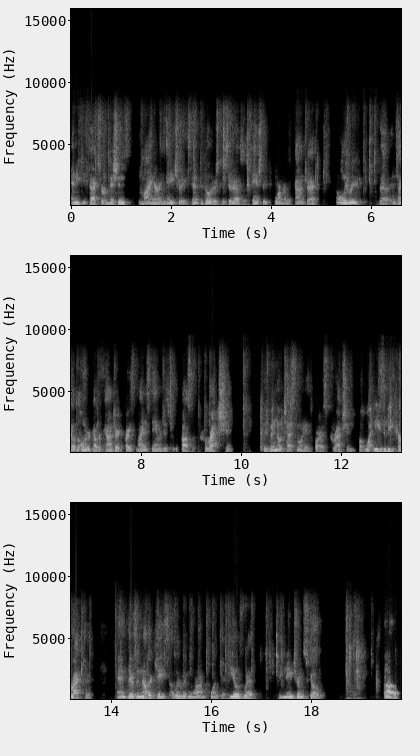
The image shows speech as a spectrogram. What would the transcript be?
any defects or omissions, minor in nature, to the extent the builder is considered as substantially performed on the contract, only re, the entitled to only recover contract price minus damages for the cost of correction. There's been no testimony as far as correction, but what needs to be corrected? And there's another case, a little bit more on point, that deals with the nature and scope of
